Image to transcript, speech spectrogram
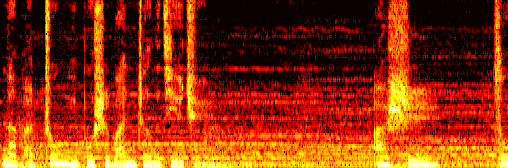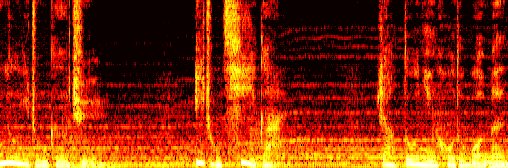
哪怕终于不是完整的结局，而是总有一种格局，一种气概，让多年后的我们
